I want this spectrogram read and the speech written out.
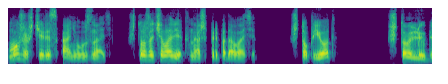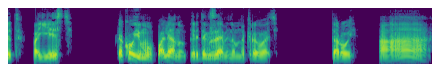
Можешь через Аню узнать, что за человек наш преподаватель? Что пьет? Что любит поесть? Какую ему поляну перед экзаменом накрывать? Второй. А, -а, -а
